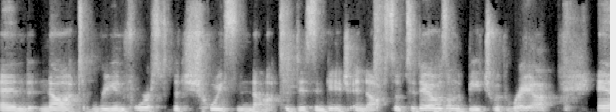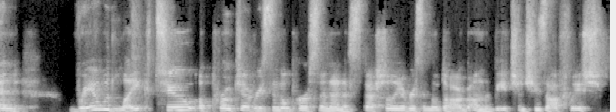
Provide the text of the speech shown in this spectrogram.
and not reinforced the choice not to disengage enough. So today I was on the beach with Rhea and Rhea would like to approach every single person and especially every single dog on the beach and she's off leash.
